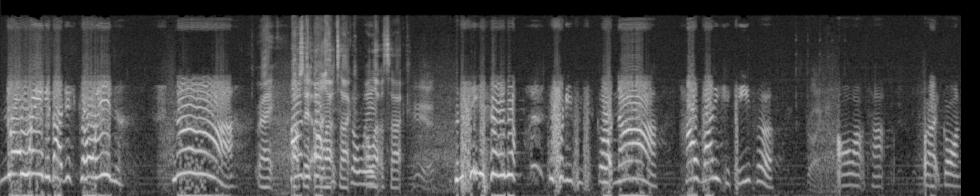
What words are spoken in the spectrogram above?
No way did that just go in! Nah! Right, How that's did it. All out attack. All out attack. Here, no, just when he scored. Nah! How bad is your keeper? strike. All out tap. Alright, go on.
